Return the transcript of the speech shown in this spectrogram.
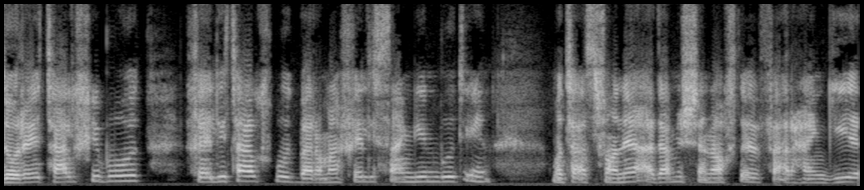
دوره تلخی بود خیلی تلخ بود برای من خیلی سنگین بود. این متاسفانه عدم شناخت فرهنگی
